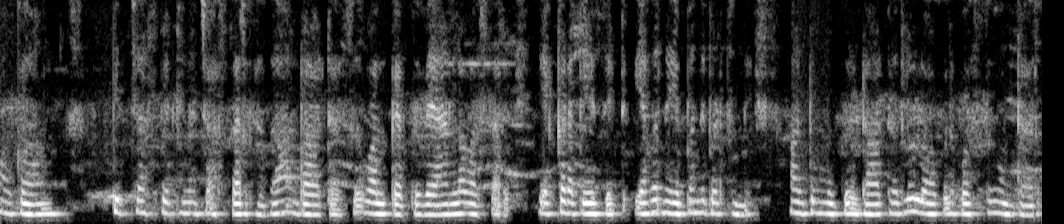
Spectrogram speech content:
ఒక పిచ్చి పెట్టిన నుంచి కదా డాక్టర్స్ వాళ్ళు పెద్ద వ్యాన్లో వస్తారు. ఎక్కడ పేషెంట్ ఎవరిని ఇబ్బంది పెడుతుంది అంటూ ముగ్గురు డాక్టర్లు లోపలికి వస్తూ ఉంటారు.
